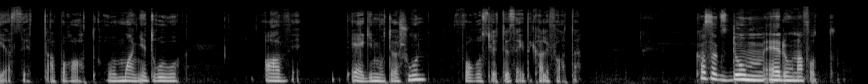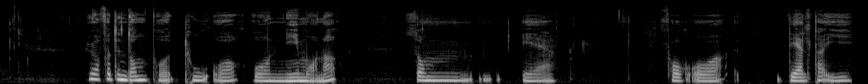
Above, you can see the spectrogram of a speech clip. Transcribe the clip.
IS sitt apparat, og mange dro av egen motivasjon for å slutte seg til kalifatet. Hva slags dom er det hun har fått? Hun har fått en dom på to år og ni måneder, som er for å delta i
